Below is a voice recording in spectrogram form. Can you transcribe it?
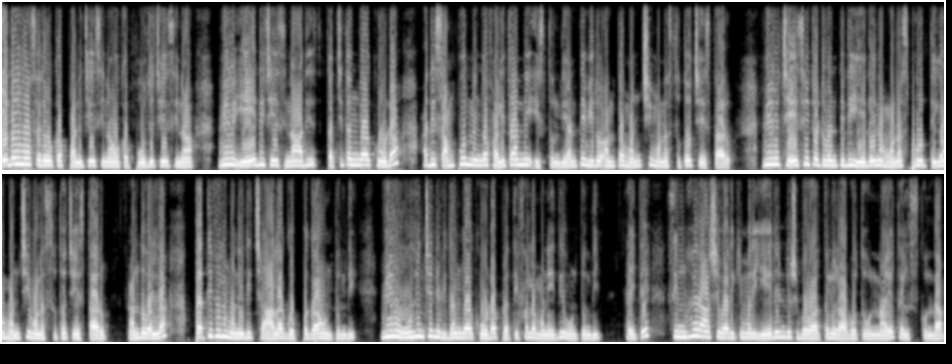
ఏదైనా సరే ఒక పని చేసినా ఒక పూజ చేసినా వీరు ఏది చేసినా అది ఖచ్చితంగా కూడా అది సంపూర్ణంగా ఫలితాన్ని ఇస్తుంది. అంటే వీరు అంత మంచి మనస్సుతో చేస్తారు. వీరు చేసేటటువంటిది ఏదైనా మనస్ఫూర్తిగా మంచి మనస్సుతో చేస్తారు. అందువల్ల ప్రతిఫలం అనేది చాలా గొప్పగా ఉంటుంది. వీరు ఊహించని విధంగా కూడా ప్రతిఫలం అనేది ఉంటుంది. అయితే సింహరాశి వారికి మరి ఏ రెండు శుభవార్తలు రాబోతూ ఉన్నాయో తెలుసుకుందాం.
